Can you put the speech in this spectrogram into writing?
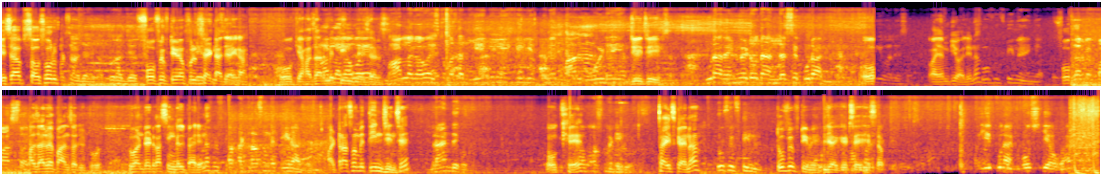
ये सब सौ सौ रुपये फोर फिफ्टी में फुल सेट आ जाएगा। ओके हज़ार में तीन ब्लेजर्स बाहर लगा हुआ इसका मतलब ये नहीं है कि ये पूरे माल ओल्ड है जी जी। पूरा रेनोवेट होता है अंदर से पूरा आई एम पी वाले ना? 450 में आएँगे आपको। हज़ार में 500 हज़ार में पाँच सौ टू टू हंड्रेड का सिंगल पैर है ना? 1800 में तीन आ अठारह सौ में तीन जीन्स है? ब्रांड देखो। ओके साइज़ का है ना? 250 में। टू फिफ्टी में। जैकेट है ये सब। ये पूरा एम्बोस किया हुआ है।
